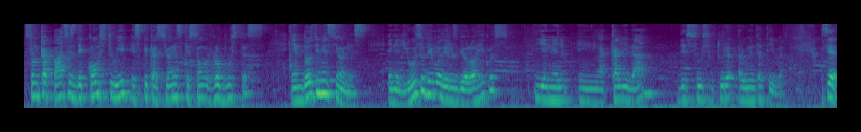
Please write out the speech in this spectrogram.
son capaces de construir explicaciones que son robustas en dos dimensiones, en el uso de modelos biológicos y en, el, en la calidad de su estructura argumentativa. O sea,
